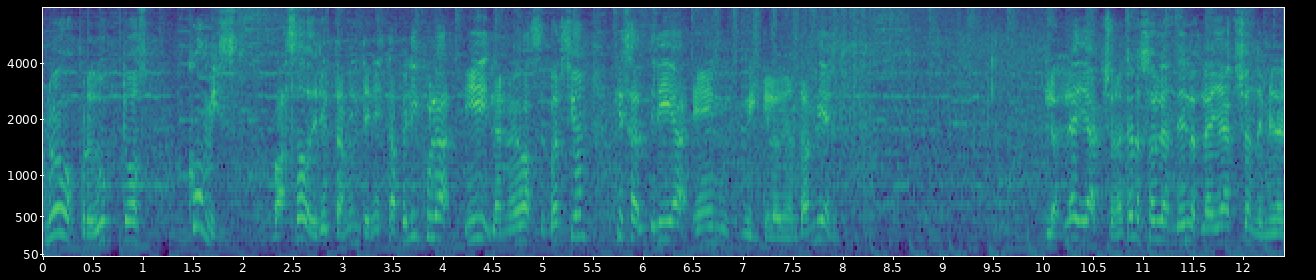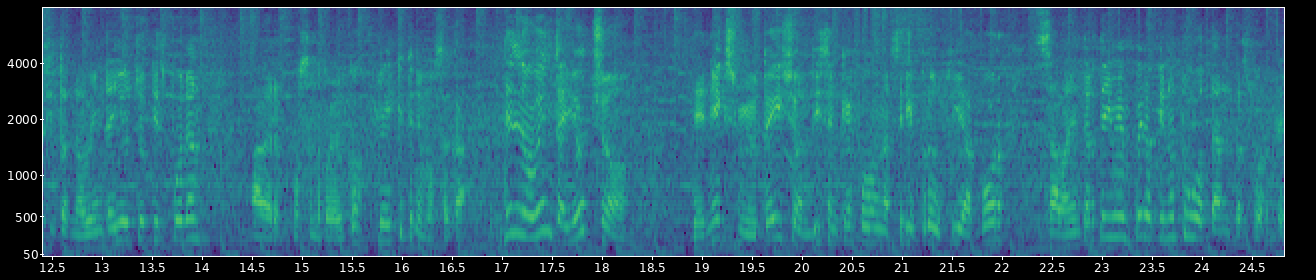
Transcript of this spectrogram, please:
nuevos productos cómics basados directamente en esta película y la nueva versión que saldría en Nickelodeon también. Los live action, acá nos hablan de los live action de 1998 que fueron, a ver, posando por el cosplay, ¿qué tenemos acá? Del 98, The Next Mutation, dicen que fue una serie producida por Saban Entertainment, pero que no tuvo tanta suerte.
